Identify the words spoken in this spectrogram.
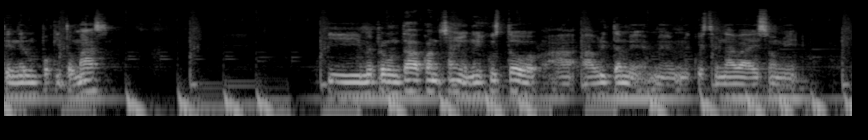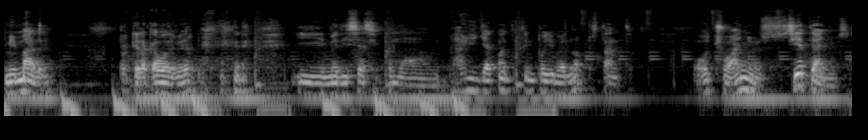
tener un poquito más. Y me preguntaba cuántos años. Y justo ahorita me, cuestionaba eso mi, mi madre, porque la acabo de ver. y me dice así como, ay, ¿ya cuánto tiempo llevas? No, pues tanto. Ocho años, siete años.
